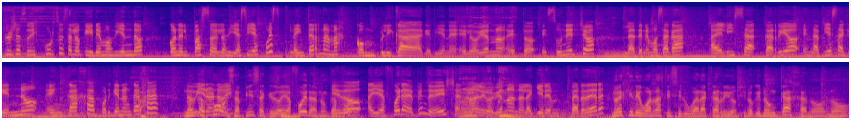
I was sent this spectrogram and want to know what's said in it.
fluya su discurso, es algo que iremos viendo con el paso de los días. Y después, la interna más complicada que tiene el gobierno, esto es un hecho, la tenemos acá a Elisa Carrió. Es la pieza que no encaja. ¿Por qué no encaja? ¿Lo vieron hoy? Esa pieza quedó ahí afuera, ¿no Quedó ahí afuera, depende de ella, ¿no? El gobierno no la quieren perder. No es que le guardaste ese lugar a Carrió, sino que no encaja, ¿no? no...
